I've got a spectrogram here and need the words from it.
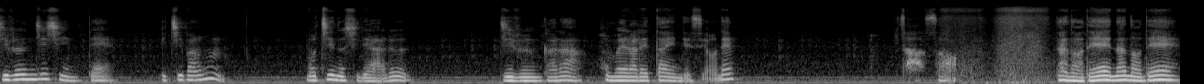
自分自身って一番持ち主である自分から褒められたいんですよね。そうそう。なので、なので、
